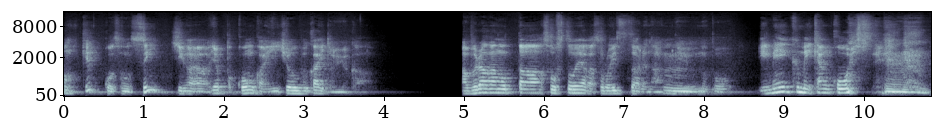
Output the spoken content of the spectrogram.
まあ結構そのスイッチがやっぱ今回印象深いというか油が乗ったソフトウェアが揃いつつあるなっていうのと、リメイクめちゃんこ多いですね、うん。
